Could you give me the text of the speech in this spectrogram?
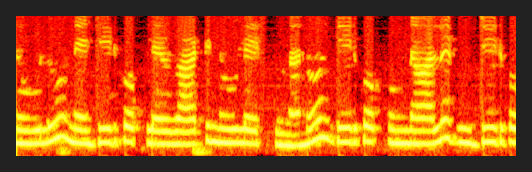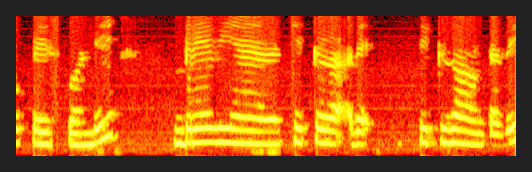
నువ్వులు. నేను జీడిపప్పు లేవు కాబట్టి నువ్వులు వేసుకున్నాను. జీడిపప్పు ఉన్న వాళ్ళు జీడిపప్పు వేసుకోండి. గ్రేవీ చిక్కగా అదే థిక్గా ఉంటుంది.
